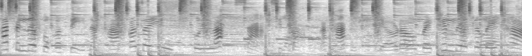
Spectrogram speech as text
ถ้าเป็นเรือปกตินะคะ ก็จะอยู่คนละ 30 บาทนะคะ เดี๋ยวเราไปขึ้นเรือกันเลยค่ะ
